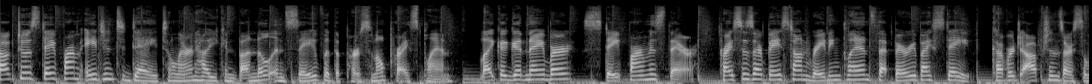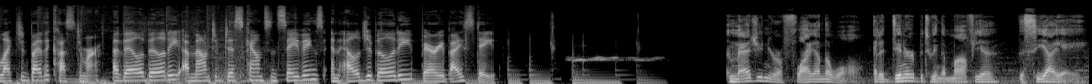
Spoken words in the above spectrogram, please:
Talk to a State Farm agent today to learn how you can bundle and save with the personal price plan. Like a good neighbor, State Farm is there. Prices are based on rating plans that vary by state. Coverage options are selected by the customer. Availability, amount of discounts and savings, and eligibility vary by state. Imagine you're a fly on the wall at a dinner between the mafia, the CIA,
